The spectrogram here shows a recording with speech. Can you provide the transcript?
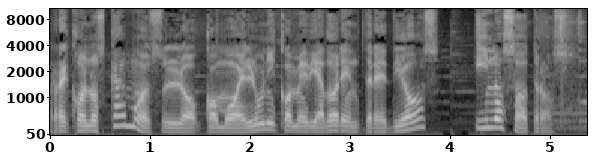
Reconozcámoslo como el único mediador entre Dios y nosotros.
